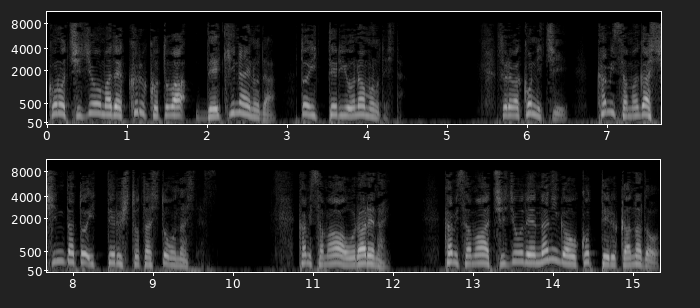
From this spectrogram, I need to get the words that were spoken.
この地上まで来ることはできないのだと言っているようなものでした。それは今日、神様が死んだと言っている人たちと同じです。神様はおられない。神様は地上で何が起こっているかなど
